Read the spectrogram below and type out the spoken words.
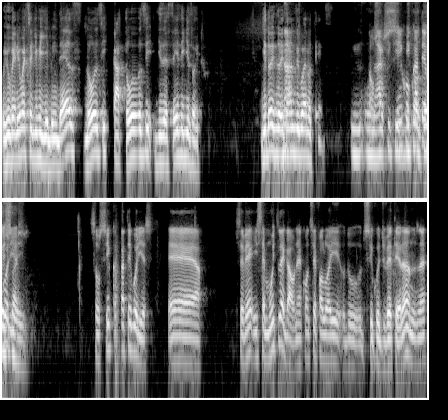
O juvenil vai ser dividido em 10, 12, 14, 16 e 18. De dois, dois anos igual no tênis. O então, Narc que cinco categorias. São cinco categorias. É, você vê, isso é muito legal, né? Quando você falou aí do, do circuito de veteranos, né?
